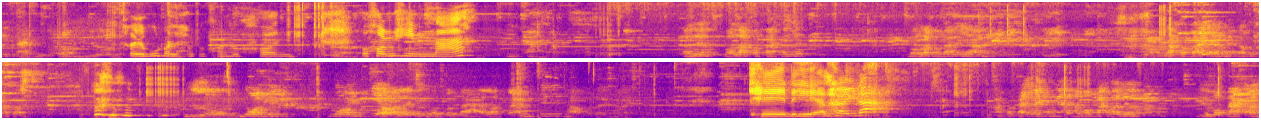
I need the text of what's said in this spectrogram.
ติดสายคือจะอ้อมเยอะเธอจะพูดว่าอะไรทุกคนทุกคนทุกคนพิมพ์นะเอาเลยบอกรักป้ากันเลยบอกรักป้าหรือยังรักป้ายังไหนรักป้าก่อน งอนงอนงอนเกี่ยวอะไรกับงอนป้าหรอป้าไม่ได้ทำอะไรให้เคเดอะไรนะเอาป้าไปทำงานเอาบอกป้าก่อนเร็วเดี๋ยวบอกป้าก่อน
